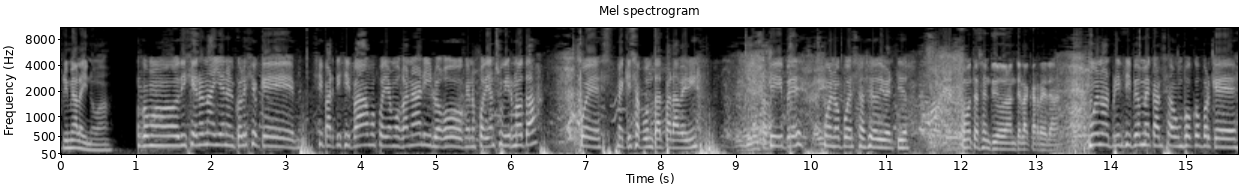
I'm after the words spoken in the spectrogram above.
primer a la Inoa. Como dijeron ahí en el colegio que si participábamos podíamos ganar y luego que nos podían subir notas, pues me quise apuntar para venir. Y pues, bueno, pues ha sido divertido. ¿Cómo te has sentido durante la carrera? Bueno, al principio me he cansado un poco porque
